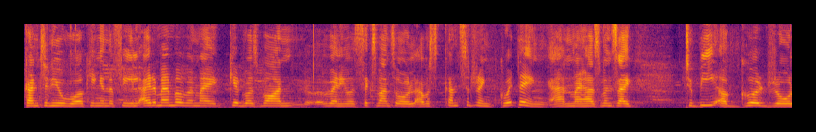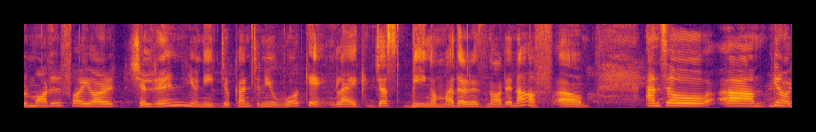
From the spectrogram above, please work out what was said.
continue working in the field. I remember when my kid was born, when he was six months old, I was considering quitting, and my husband's like, to be a good role model for your children, you need to continue working. Like just being a mother is not enough. Um, and so, um, you know,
